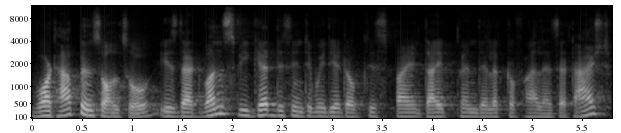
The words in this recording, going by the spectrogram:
what happens also is that once we get this intermediate of this type when the electrophile has attached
